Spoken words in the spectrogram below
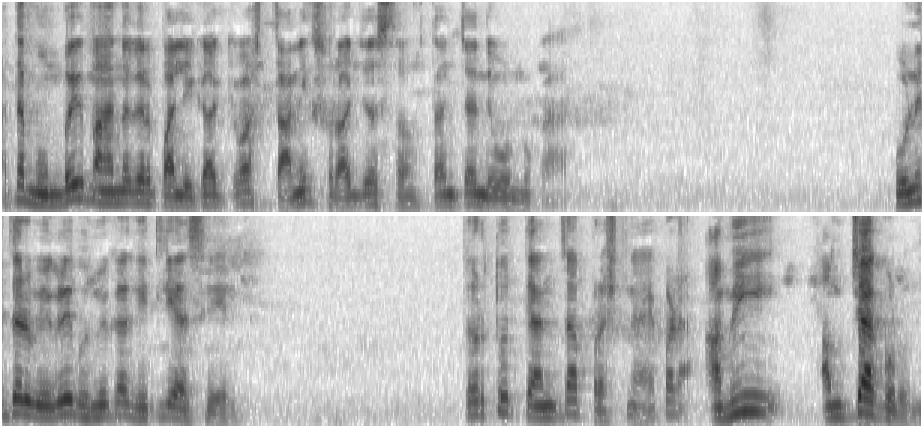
आता मुंबई महानगरपालिका किंवा स्थानिक स्वराज्य संस्थांच्या निवडणुकात कोणी जर वेगळी भूमिका घेतली असेल तर तो त्यांचा प्रश्न आहे. पण आम्ही आमच्याकडून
